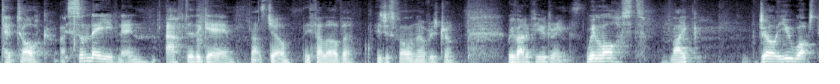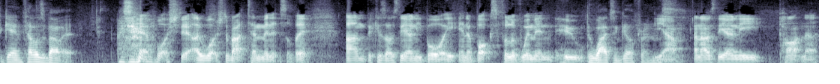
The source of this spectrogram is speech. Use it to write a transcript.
TED Talk. Sunday evening after the game, that's Joe. He fell over. He's just fallen over his drum. We've had a few drinks. We lost like Joe, you watched the game. Tell us about it. I say I watched it. I watched about 10 minutes of it um, because I was the only boy in a box full of women who... The wives and girlfriends. Yeah, and I was the only partner.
